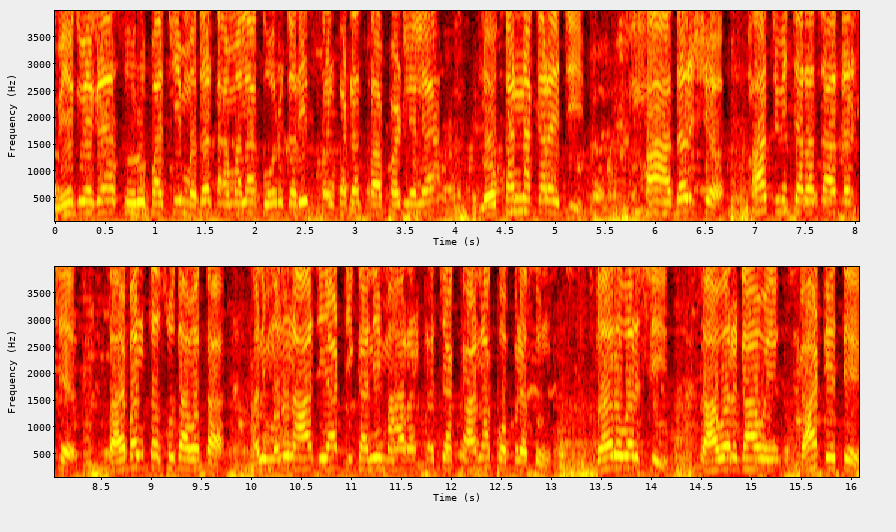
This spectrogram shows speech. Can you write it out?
वेगवेगळ्या स्वरूपाची मदत आम्हाला गोरगरीब संकटात सापडलेल्या लोकांना करायची. हा आदर्श हाच विचाराचा आदर्श साहेबांचा सुद्धा होता. आणि म्हणून आज या ठिकाणी महाराष्ट्राच्या कानाकोपऱ्यातून दरवर्षी सावरगाव ये- घाट येथे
